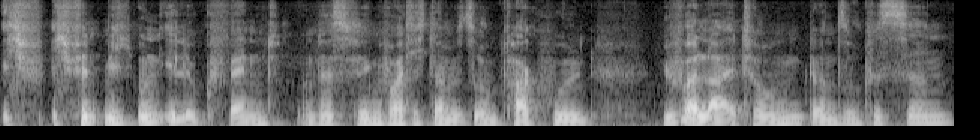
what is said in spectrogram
ich, ich finde mich uneloquent. Und deswegen wollte ich dann mit so ein paar coolen Überleitungen dann so ein bisschen.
